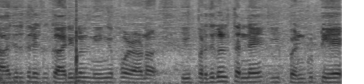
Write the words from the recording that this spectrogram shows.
സാഹചര്യത്തിലേക്ക് കാര്യങ്ങൾ നീങ്ങിയപ്പോഴാണ് ഈ പ്രതികൾ തന്നെ ഈ പെൺകുട്ടിയെ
